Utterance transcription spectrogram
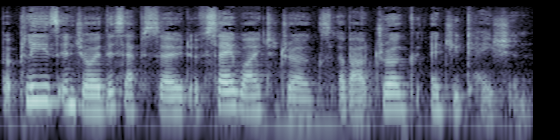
but please enjoy this episode of Say Why to Drugs about drug education.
